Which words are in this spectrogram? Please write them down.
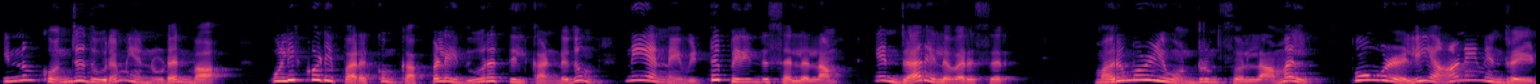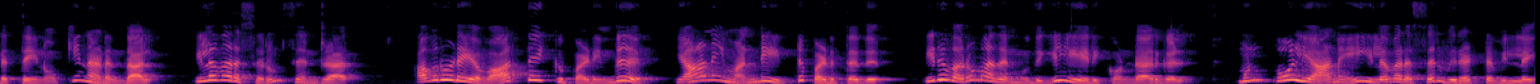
இன்னும் கொஞ்ச தூரம் என்னுடன் வா. புலிக்கொடி பறக்கும் கப்பலை தூரத்தில் கண்டதும் நீ என்னை விட்டு பிரிந்து செல்லலாம். என்றார் இளவரசர். மறுமொழி ஒன்றும் சொல்லாமல் பூங்குழலி யானை நின்ற இடத்தை நோக்கி நடந்தாள். இளவரசரும் சென்றார். அவருடைய வார்த்தைக்கு படிந்து யானை மண்டியிட்டு படுத்தது. இருவரும் அதன் முதுகில் ஏறிக்கொண்டார்கள் முன்போல் யானையை இளவரசர் விரட்டவில்லை.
